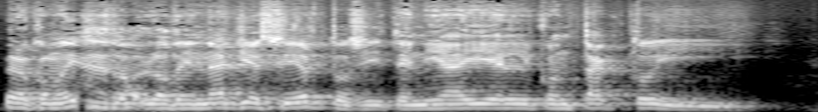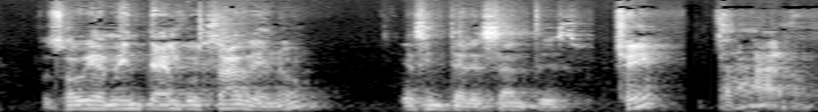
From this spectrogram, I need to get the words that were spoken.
Pero como dices, lo, de Nagy es cierto, si tenía ahí el contacto y pues obviamente algo sabe, ¿no? Es interesante eso. Sí, claro.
